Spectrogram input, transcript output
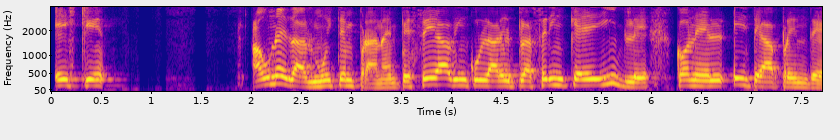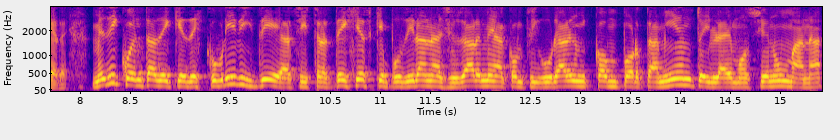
es que a una edad muy temprana empecé a vincular el placer increíble con el de aprender. Me di cuenta de que descubrir ideas y estrategias que pudieran ayudarme a configurar el comportamiento y la emoción humana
